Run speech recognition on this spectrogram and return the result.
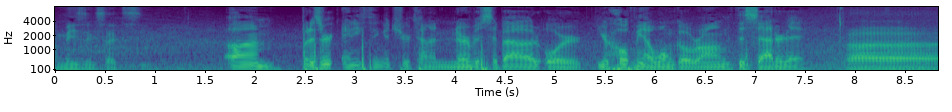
amazing sight to see. Um, but is there anything that you're kind of nervous about, or you're hoping I won't go wrong this Saturday? Uh,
